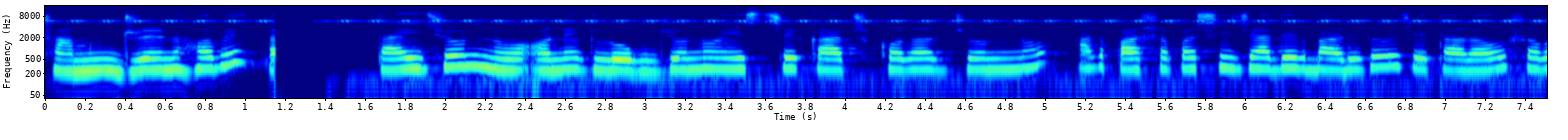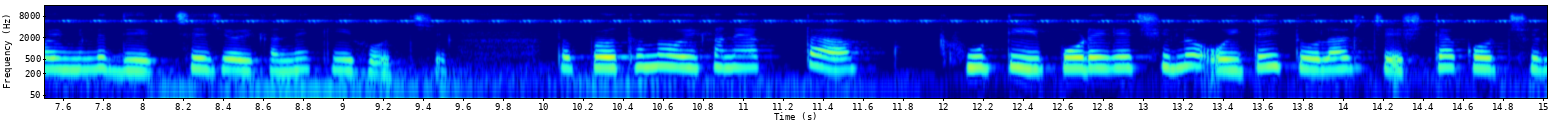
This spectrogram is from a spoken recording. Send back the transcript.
সামনে ড্রেন হবে। তাই জন্য অনেক লোকজনও এসছে কাজ করার জন্য, আর পাশাপাশি যাদের বাড়ি রয়েছে, তারাও সবাই মিলে দেখছে যে ওইখানে কি হচ্ছে। তো প্রথমে ওইখানে একটা খুঁটি পড়ে গেছিল, ওইটাই তোলার চেষ্টা করছিল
